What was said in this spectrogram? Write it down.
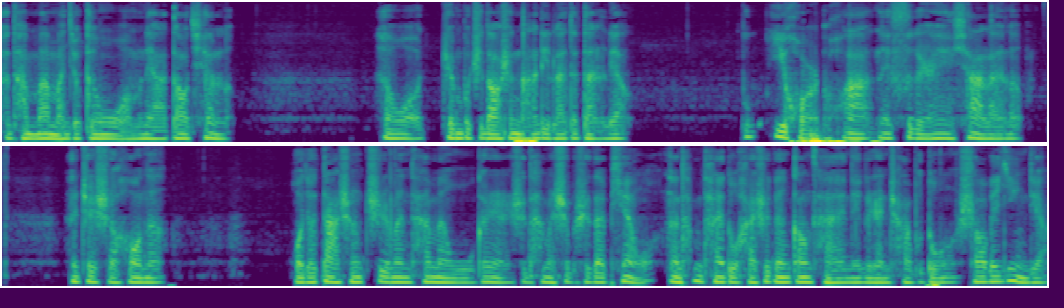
那他慢慢就跟我们俩道歉了。那我真不知道是哪里来的胆量。不一会儿的话，那四个人也下来了。那这时候呢？我就大声质问他们五个人是他们是不是在骗我？那他们态度还是跟刚才那个人差不多，稍微硬点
